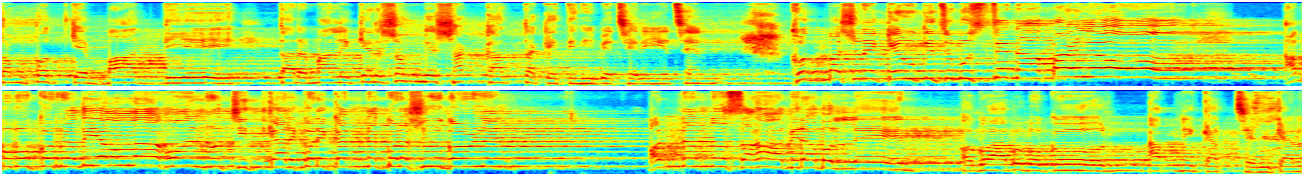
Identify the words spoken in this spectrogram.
সম্পদকে বাদ দিয়ে তার মালিকের সঙ্গে সাক্ষাৎটাকে তিনি বেছে নিয়েছেন। খুতবা শুনে কেউ কিছু বুঝতে না পারলেও আবু বকর রাদিয়াল্লাহু আনহু চিৎকার করে কান্না করা শুরু করলেন। অন্যান্য সাহাবিরা বললেন, অগো আবু বকর, আপনি কাঁদছেন কেন?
